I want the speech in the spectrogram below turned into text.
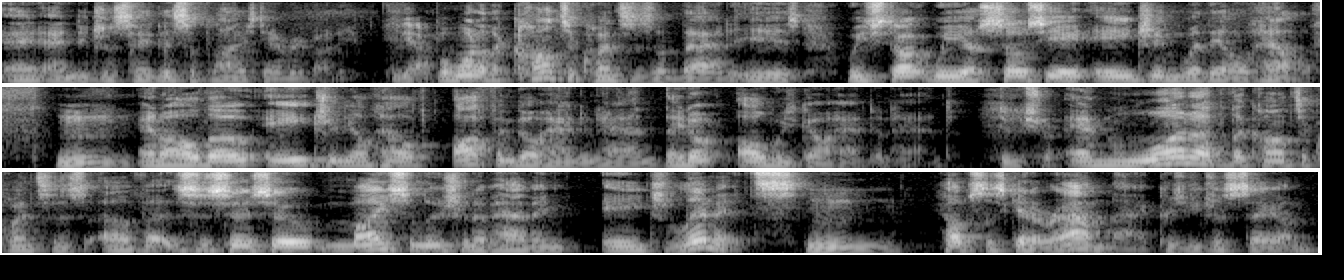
and, and to just say this applies to everybody. Yeah. But one of the consequences of that is we start we associate aging with ill health, and although age and ill health often go hand in hand, they don't always go hand in hand. To be sure. And one of the consequences of so, so, so my solution of having age limits helps us get around that because you just say I'm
